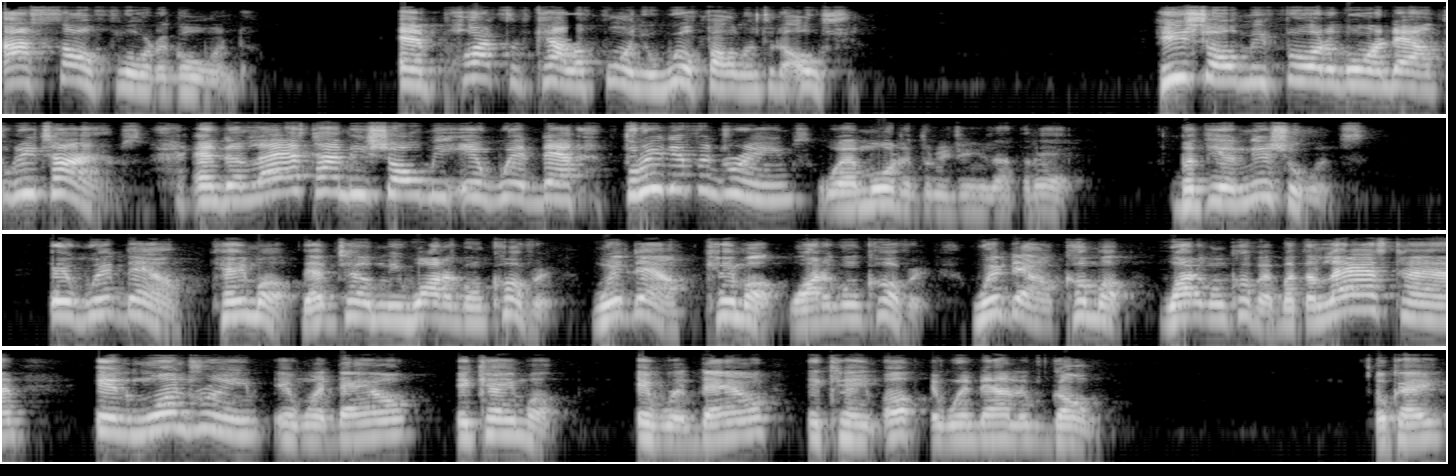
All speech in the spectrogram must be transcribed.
I saw Florida go under. And parts of California will fall into the ocean. He showed me Florida going down three times. And the last time he showed me it went down three different dreams. Well, more than three dreams after that. But the initial ones. It went down, came up. That tells me water gonna cover it. Went down, came up, water gonna cover it. Went down, come up, water gonna cover it. But the last time in one dream, it went down, it came up. It went down, it came up, it went down, it was gone. Okay?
